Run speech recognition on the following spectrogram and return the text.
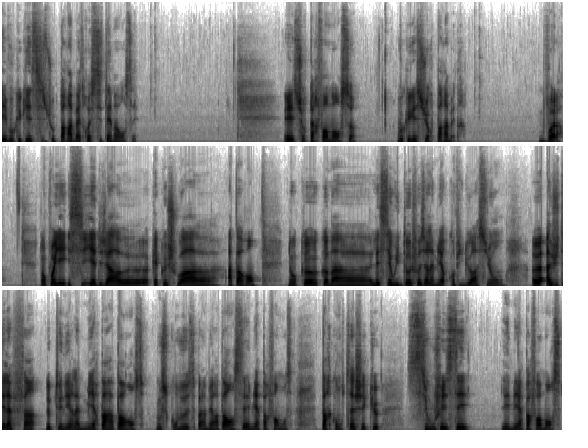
Et vous cliquez ici sur paramètres système avancé. Et sur performance, vous cliquez sur paramètres. Voilà. Donc vous voyez ici il y a déjà euh, quelques choix apparents. Donc comme laisser Windows choisir la meilleure configuration, euh, ajouter la fin d'obtenir la meilleure par apparence. Nous, ce qu'on veut, c'est pas la meilleure apparence, c'est la meilleure performance. Par contre, sachez que si vous choisissez les meilleures performances,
